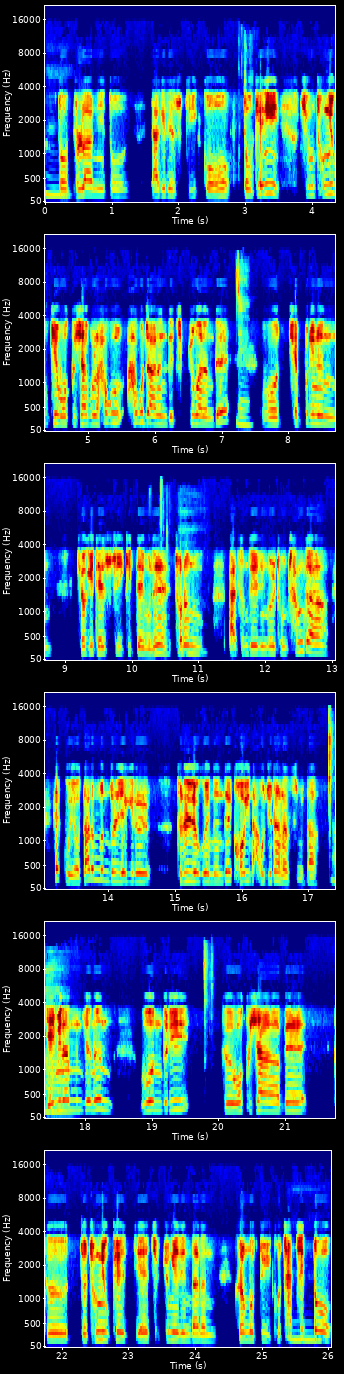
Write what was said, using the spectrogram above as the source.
음. 또 분란이 또 야기될 수도 있고 또 괜히 지금 정육회 워크샵을 하고, 하고자 하는데 집중하는데 네. 뭐 재뿌리는 격이 될 수도 있기 때문에 저는 음. 말씀드리는 걸 좀 참가했고요. 다른 분들 얘기를 들으려고 했는데 거의 나오질 않았습니다. 아. 예민한 문제는 의원들이 그 워크샵에 그 저 정육회에 집중해야 된다는 그런 것도 있고 자칫 음. 또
